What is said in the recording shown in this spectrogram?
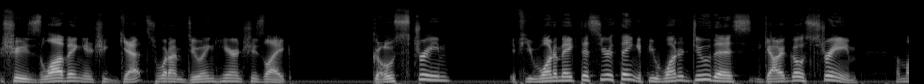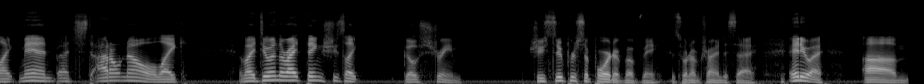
she's loving and she gets what I'm doing here and she's like, "Go stream. If you want to make this your thing, if you want to do this, you got to go stream." I'm like, "Man, I just I don't know. Like am I doing the right thing?" She's like, "Go stream." She's super supportive of me. Is what I'm trying to say. Anyway, um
